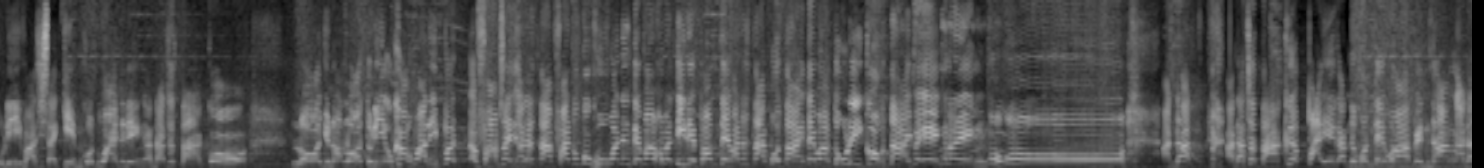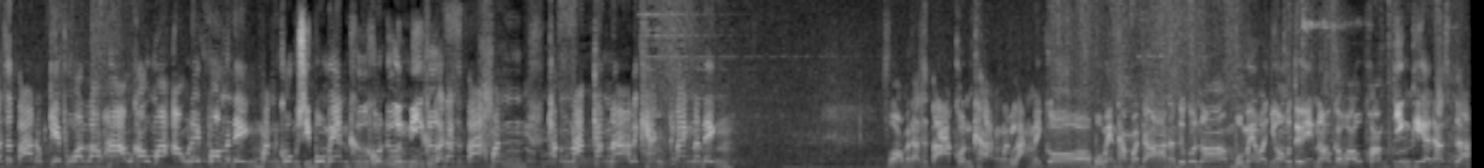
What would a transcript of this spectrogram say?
ตูรี่มาสิใช้เกมกดไว้นั่นเองนัสตาก็ รออยู่เนาะรอตูรี่ก็เข้ามารีเปิดฟาร์มใส่อนัสตาฟาดเขาก็คู่วันนึงแต่ว่าเขามาตีในป้อมแต่ว่าอนัสตาโบตายแต่ว่าตูรี่ก็ตายไปเองนั่นเองโอ้โหอันดับอันดับสตาร์เคลือบไปกันทุกคนแต่ว่าเป็นทางอันดับสตาร์เนาะเก็บพราะว่าเราห้าวเข้ามาเอาได้ป้อมนั่นเอง มันคงสิโบแมนคือคนอื่นนี้คืออันดับสตาร์มันทั้งนักทั้งนาและแข็งแกร่งนั่นเองฟอร์มอันดัสตาค่อนข้างหลังๆนี่ก็โบแมนธรรมดานั่นทุกคนเนาะโบแมนว่าย้องตัวเองเนาะก็ว่าความจริงที่อันดัสตา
